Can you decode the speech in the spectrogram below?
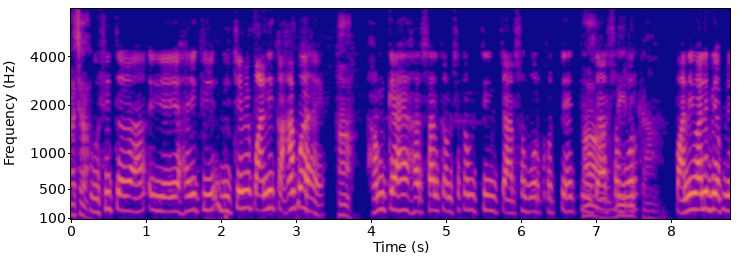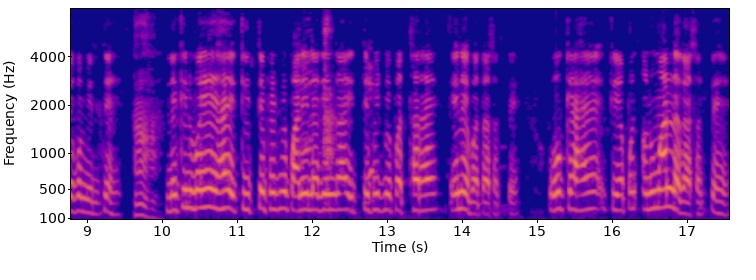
अच्छा। उसी तरह ये है कि नीचे में पानी कहाँ पर है? हाँ। हम क्या है हर साल कम से कम तीन चार सौ बोर खोदते हैं तीन हाँ चार सौ बोर हाँ। पानी वाले भी अपने को मिलते हैं। हाँ हाँ। लेकिन वही है कि इतने फीट में पानी लगेगा इतने फीट में पत्थर है ये नहीं बता सकते। वो क्या है कि अपन अनुमान लगा सकते हैं।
